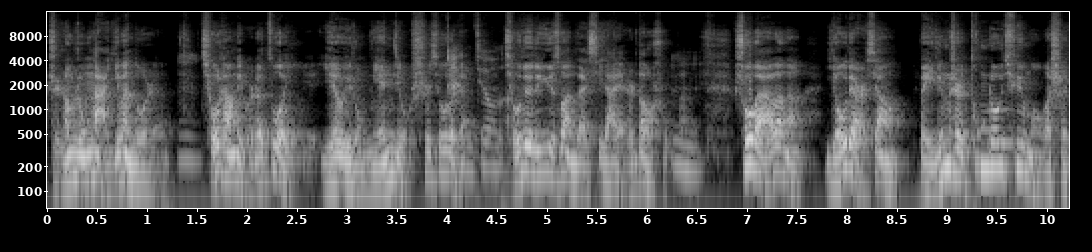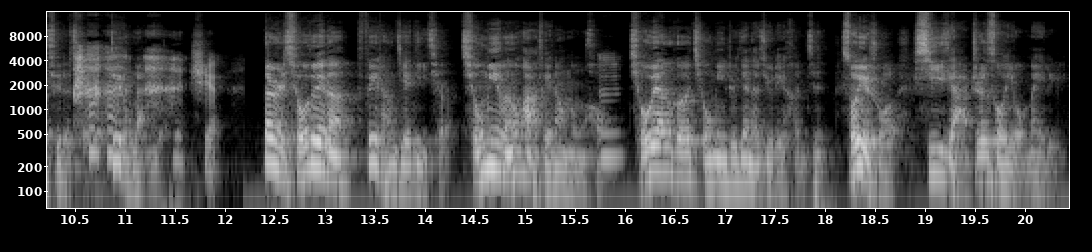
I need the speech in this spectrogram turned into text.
只能容纳一万多人。嗯球场里边的座椅也有一种年久失修的感觉球队的预算在西甲也是倒数的。嗯说白了呢，有点像北京市通州区某个社区的球队这种感觉。是，但是球队呢非常接地气儿，球迷文化非常浓厚，嗯球员和球迷之间的距离很近。所以说，西甲之所以有魅力，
